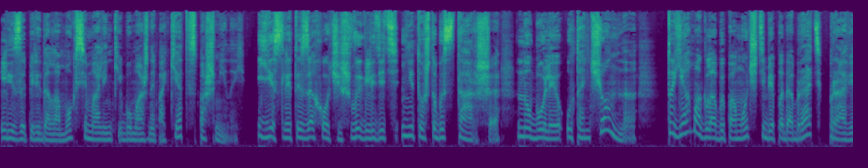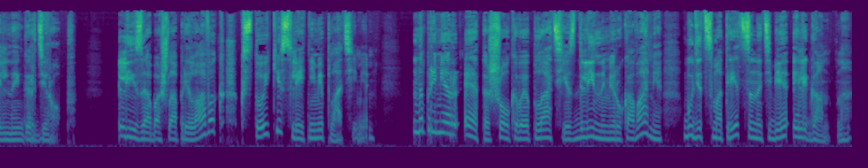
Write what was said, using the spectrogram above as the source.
Лиза передала Мокси маленький бумажный пакет с пашминой. Если ты захочешь выглядеть не то чтобы старше, но более утонченно, то я могла бы помочь тебе подобрать правильный гардероб. Лиза обошла прилавок к стойке с летними платьями. Например, это шелковое платье с длинными рукавами будет смотреться на тебе элегантно.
